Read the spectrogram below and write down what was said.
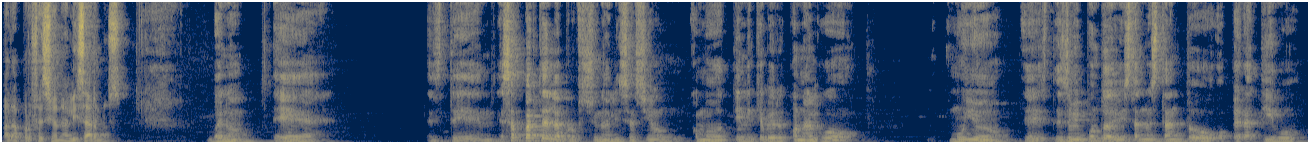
para profesionalizarnos? Bueno, eh, este, esa parte de la profesionalización como tiene que ver con algo muy, eh, desde mi punto de vista, no es tanto operativo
